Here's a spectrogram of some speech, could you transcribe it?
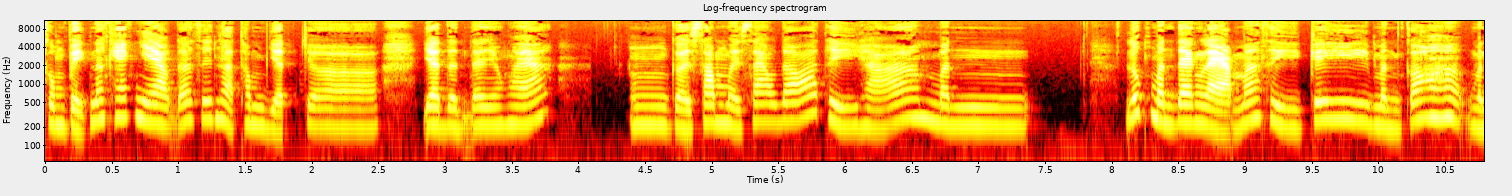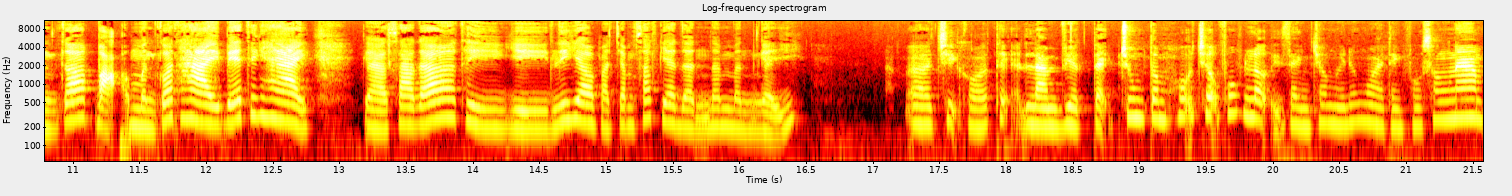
công việc nó khác nhau đó chính là thông dịch cho gia đình đa văn hóa. Ừ, rồi xong rồi sau đó thì hả mình lúc mình đang làm á thì cái mình có mình có bỏ mình có thai bé thứ hai. Và sau đó thì vì lý do mà chăm sóc gia đình nên mình nghỉ à, chị có thể làm việc tại trung tâm hỗ trợ phúc lợi dành cho người nước ngoài thành phố Song Nam.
